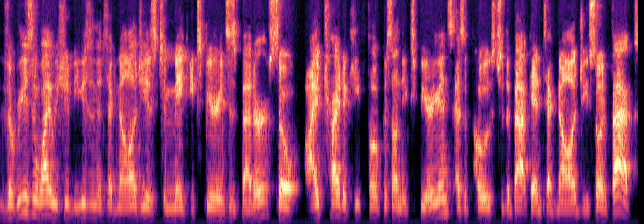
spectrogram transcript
the reason why we should be using the technology is to make experiences better. So I try to keep focus on the experience as opposed to the back end technology. So in fact,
